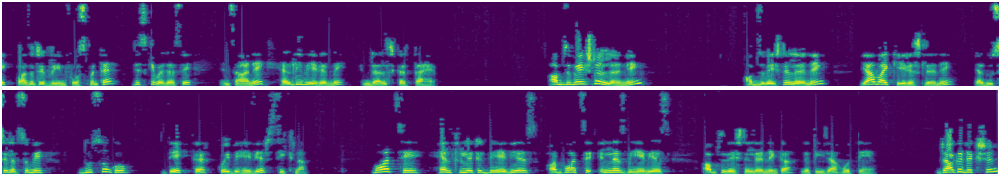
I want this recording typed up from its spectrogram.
ایک پازیٹو ری انفورسمنٹ ہے جس کی وجہ سے انسان ایک ہیلدی بہیویئر میں انڈلج کرتا ہے آبزرویشنل لرننگ آبزرویشنل لرننگ یا وائکیریس لرننگ یا دوسرے لفظوں میں دوسروں کو دیکھ کر کوئی بہیویئر سیکھنا بہت سے ہیلتھ ریلیٹڈ بہیوئرس اور بہت سے النس آبزرویشنل لرننگ کا نتیجہ ہوتے ہیں drug addiction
